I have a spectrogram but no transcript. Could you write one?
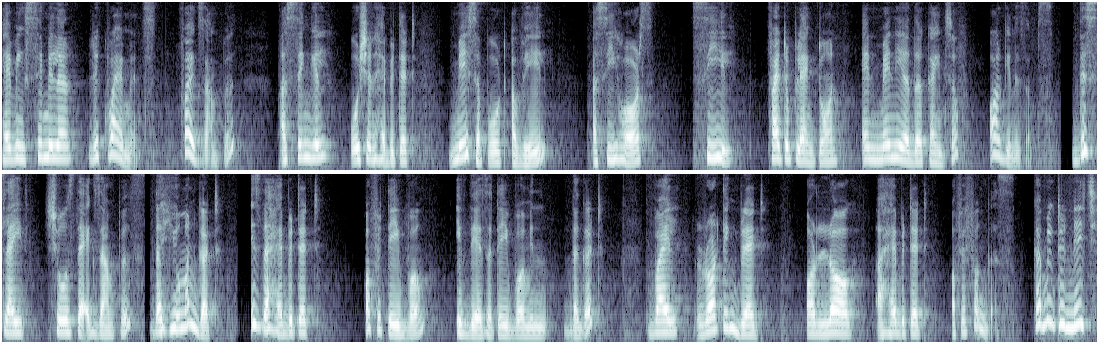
having similar requirements. For example, a single ocean habitat may support a whale, a seahorse, seal, phytoplankton and many other kinds of organisms. This slide shows the examples. The human gut is the habitat of a tapeworm if there is a tapeworm in the gut, while rotting bread or log a habitat of a fungus. Coming to niche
